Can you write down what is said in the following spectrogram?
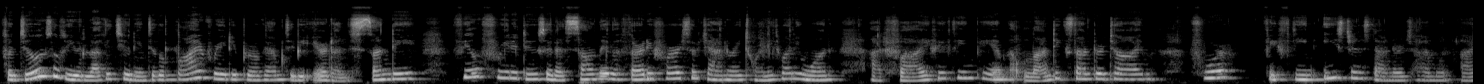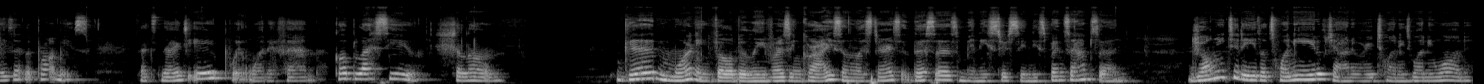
For those of you who'd like to tune into the live radio program to be aired on Sunday, feel free to do so. that Sunday, the 31st of January 2021 at 5:15 p.m. Atlantic Standard Time, 4:15 Eastern Standard Time on Eyes at the Promise. That's 98.1 FM. God bless you. Shalom. Good morning, fellow believers in Christ and listeners. This is Minister Cindy Spence Sampson. Joining today, the 28th of January 2021,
